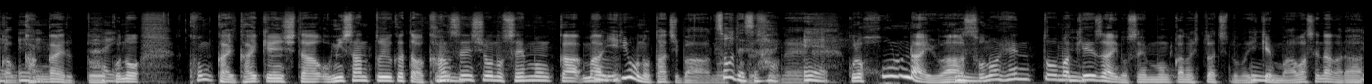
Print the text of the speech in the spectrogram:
かをええ考えると、ええはい。この今回会見した尾身さんという方は感染症の専門家、うん、まあ、医療の立場の人ですよね。はい。ええ、これ本来はその辺と、まあ、経済の専門家の人たちとの意見も合わせながら、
